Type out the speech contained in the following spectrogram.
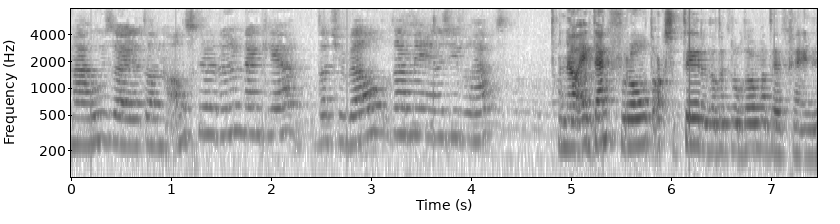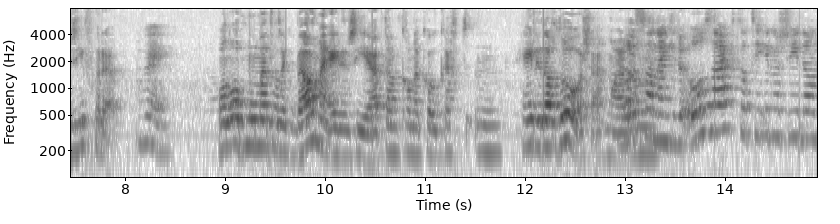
maar hoe zou je dat dan anders kunnen doen, denk je? Dat je wel daar meer energie voor hebt? Nou, ik denk vooral het accepteren dat ik er op dat moment even geen energie voor heb. Oké. Want op het moment dat ik wel mijn energie heb, dan kan ik ook echt een hele dag door, zeg maar. Wat is dan denk je de oorzaak dat die energie dan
